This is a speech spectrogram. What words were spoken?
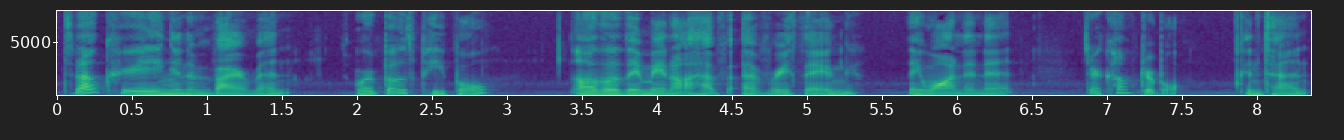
It's about creating an environment where both people, although they may not have everything they want in it, they're comfortable, content,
